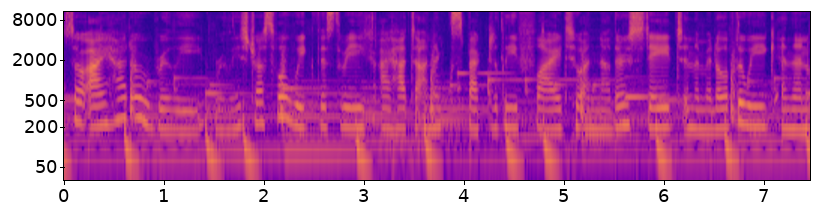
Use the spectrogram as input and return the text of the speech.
So, I had a really, really stressful week this week. I had to unexpectedly fly to another state in the middle of the week and then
